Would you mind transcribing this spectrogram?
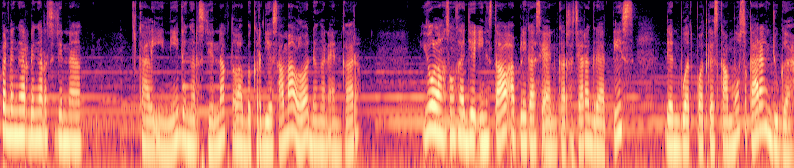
pendengar-dengar sejenak. Kali ini dengar sejenak telah bekerja sama loh dengan Anchor. Yuk langsung saja install aplikasi Anchor secara gratis Dan buat podcast kamu sekarang juga.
